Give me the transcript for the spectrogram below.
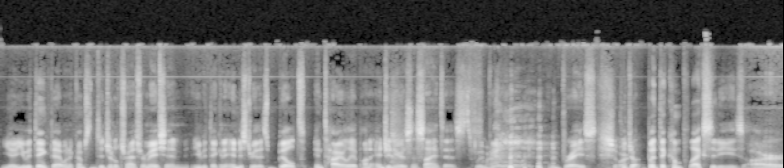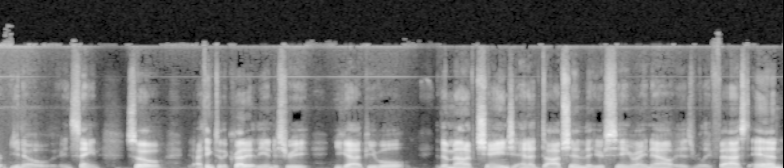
you know, you would think that when it comes to digital transformation, you would think an industry that's built entirely upon engineers and scientists would be able to like embrace Sure. digital. But the complexities are, you know, insane. So I think to the credit of the industry, you got people the amount of change and adoption that you're seeing right now is really fast. And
